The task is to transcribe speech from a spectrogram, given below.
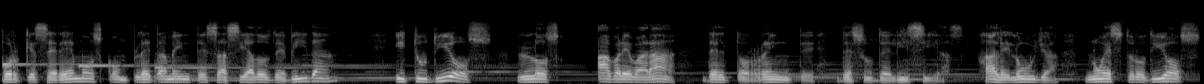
porque seremos completamente saciados de vida y tu Dios los abrevará del torrente de sus delicias. Aleluya, nuestro Dios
